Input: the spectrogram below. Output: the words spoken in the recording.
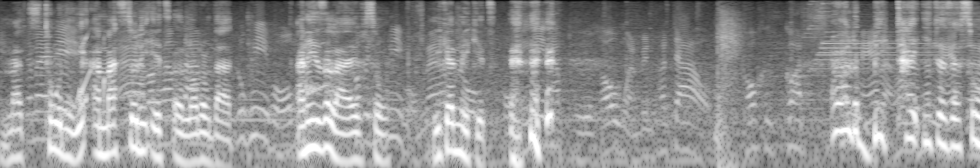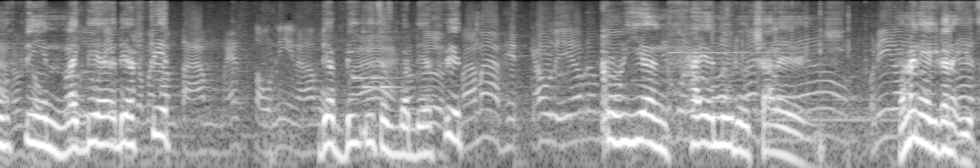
Matt Stonie. Yeah and Matt Stonie eats a lot of that. And he's alive so he can make it. All the big Thai eaters are so thin. Like they're they're fit they're big eaters, but they're fit. Korean fire noodle challenge. How many are you gonna eat?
